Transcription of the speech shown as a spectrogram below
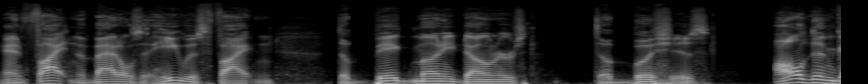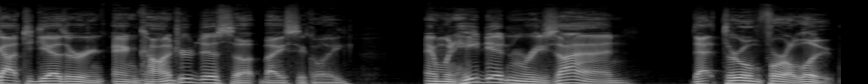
and fighting the battles that he was fighting, the big money donors, the Bushes, all of them got together and, and conjured this up basically. And when he didn't resign, that threw him for a loop.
